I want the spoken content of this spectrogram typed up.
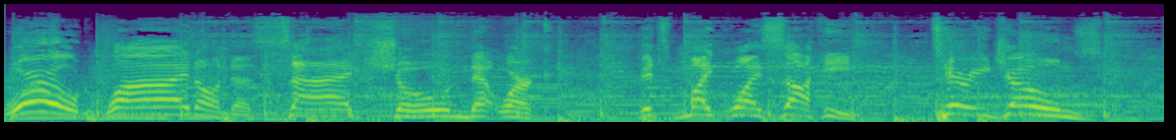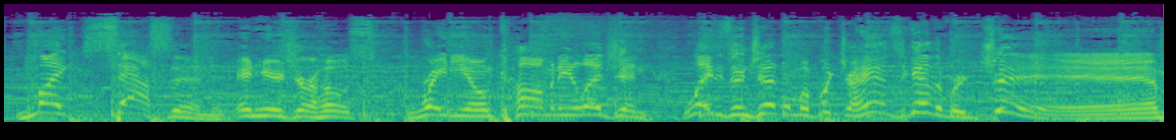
worldwide on the Sideshow Network. It's Mike Wysocki, Terry Jones, Mike Sasson, and here's your host, radio and comedy legend. Ladies and gentlemen, put your hands together for Jim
